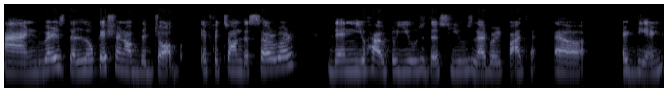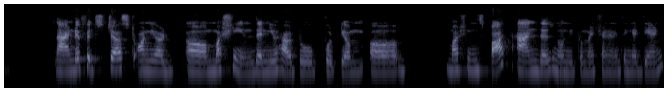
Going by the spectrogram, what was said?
and where is the location of the job. If it's on the server then you have to use this use library path uh, at the end and if it's just on your uh, machine then you have to put your uh, machine's path and there's no need to mention anything at the end.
